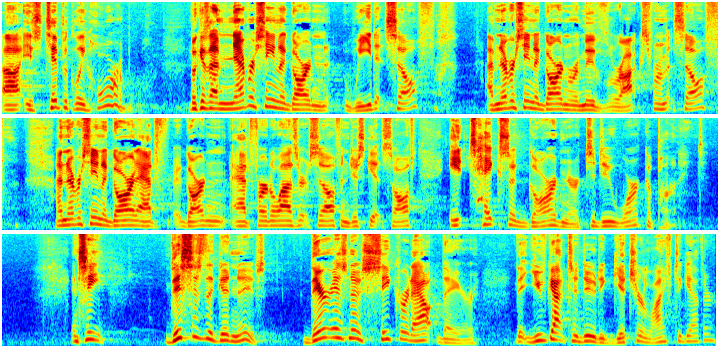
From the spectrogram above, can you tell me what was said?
uh, is typically horrible because I've never seen a garden weed itself. I've never seen a garden remove rocks from itself. I've never seen a garden add, fertilizer itself and just get soft. It takes a gardener to do work upon it. And see, this is the good news. There is no secret out there that you've got to do to get your life together,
